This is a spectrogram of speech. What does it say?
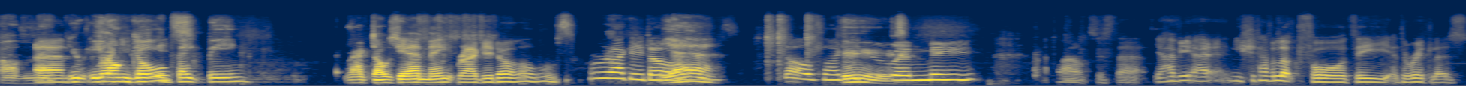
Oh, man. Um, you Raggy elongated Dolls. baked bean. Rag dolls, yeah, mate. Raggy dolls. Raggy dolls. Yeah. Dolls like you and me. What else is there? Yeah, have you? Uh, you should have a look for the the Riddlers.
